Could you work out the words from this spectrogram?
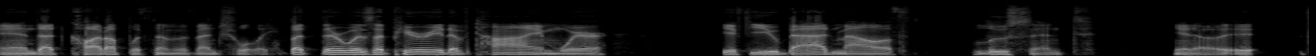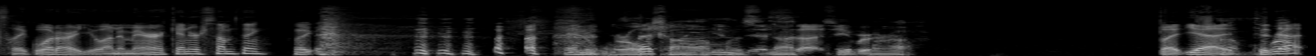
And that caught up with them eventually. But there was a period of time where if you badmouth Lucent you know, it, it's like, what are you, un American or something? Like, and WorldCom was this, not uh, too far off. But yeah, um, to that,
